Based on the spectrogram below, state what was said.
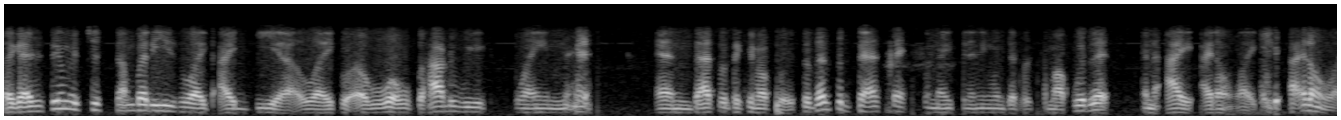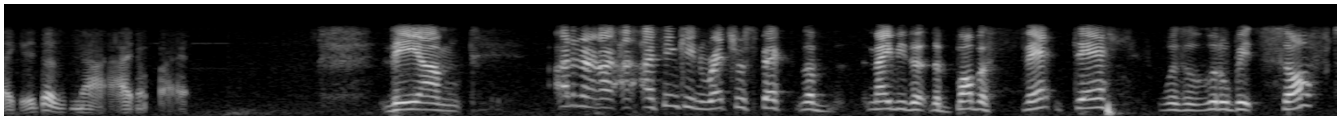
Like I assume it's just somebody's like idea. Like, uh, well, how do we explain this? And that's what they came up with. So that's the best explanation anyone's ever come up with it, and I I don't like it. I don't like it. It does not. I don't buy it. The um, I don't know. I, I think in retrospect, the maybe the the Boba Fett death was a little bit soft.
